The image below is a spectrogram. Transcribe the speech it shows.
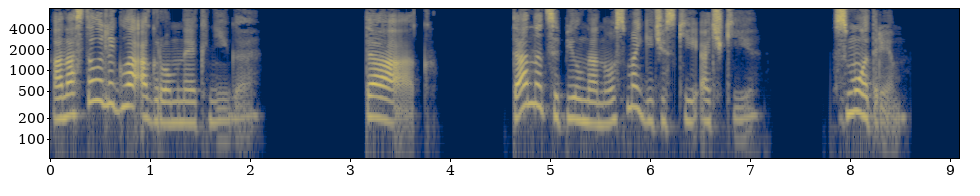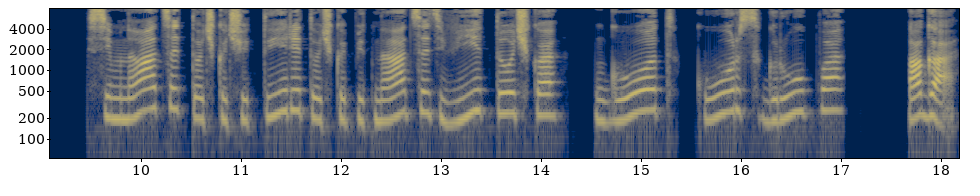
а на стол легла огромная книга. «Так». Тан нацепил на нос магические очки. «Смотрим. 17.4.15 вид. Год. Курс, группа... Ага.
